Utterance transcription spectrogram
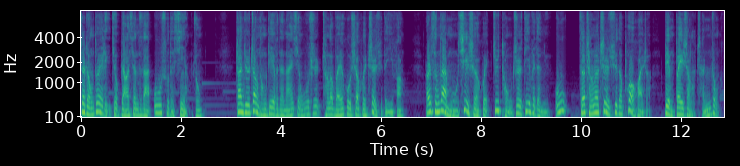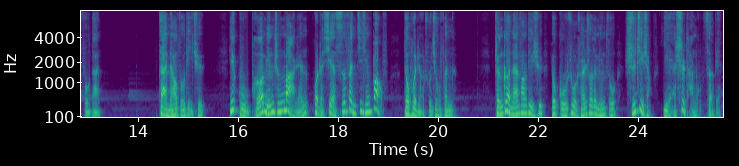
这种对立就表现在巫术的信仰中。占据正统地位的男性巫师成了维护社会秩序的一方，而曾在母系社会居统治地位的女巫则成了秩序的破坏者，并背上了沉重的负担。在苗族地区，以蛊婆名称骂人或者泄私愤进行报复。都会惹出纠纷的。整个南方地区有蛊术传说的民族，实际上也是谈蛊色变。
